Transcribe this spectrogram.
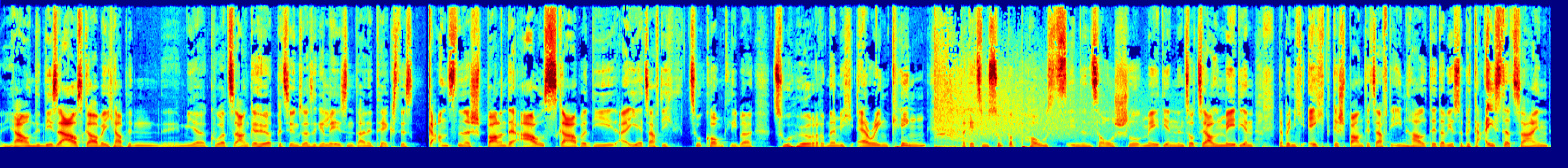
Ja, und in dieser Ausgabe, ich habe mir kurz angehört bzw. gelesen, deine Texte, ist ganz eine spannende Ausgabe, die jetzt auf dich zukommt, lieber Zuhörer, nämlich Erin King. Da geht es um super Posts in den Social Medien, in den sozialen Medien. Da bin ich echt gespannt jetzt auf die Inhalte, da wirst du begeistert sein,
